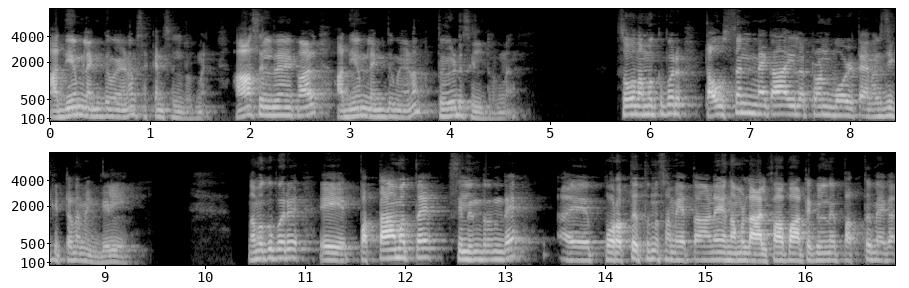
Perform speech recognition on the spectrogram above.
അധികം ലെങ്ത് വേണം സെക്കൻഡ് സിലിണ്ടറിന് ആ സിലിണ്ടറിനേക്കാൾ അധികം ലെങ്ത് വേണം തേർഡ് സിലിണ്ടറിന് സോ നമുക്കിപ്പോൾ ഒരു thousand mega electron volt energy കിട്ടണമെങ്കിൽ നമുക്കിപ്പോൾ ഒരു പത്താമത്തെ സിലിണ്ടറിന്റെ പുറത്തെത്തുന്ന സമയത്താണ് നമ്മളുടെ ആൽഫ പാർട്ടിക്കിളിന് പത്ത് mega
